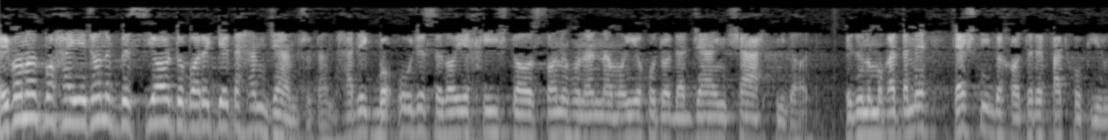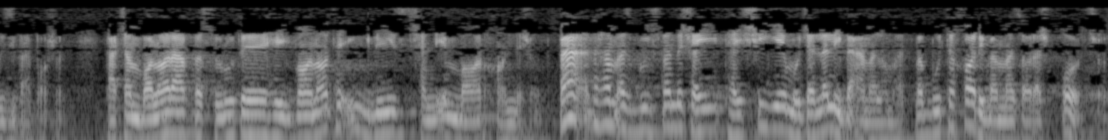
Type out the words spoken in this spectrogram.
حیوانات با هیجان بسیار دوباره گرد هم جمع شدند. هر یک با اوج صدای خیش داستان هنرنمایی خود را در جنگ شهر می‌داد. بدون مقدمه جشنی به خاطر فتح و پیروزی برپا شد. پرچم بالا رفت و سرود حیوانات انگلیس چندین بار خوانده شد. بعد هم از گوسفند شهید تشییع مجللی به عمل آمد و بوتخاری به مزارش قرد شد.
